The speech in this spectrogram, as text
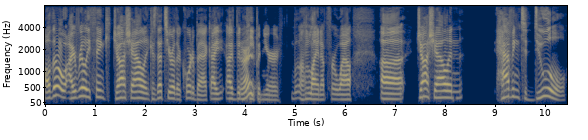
Although I really think Josh Allen, because that's your other quarterback. I I've been All right. keeping your lineup for a while. Uh, Josh Allen having to duel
